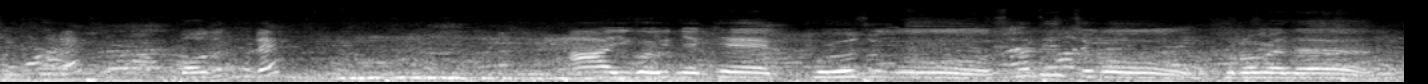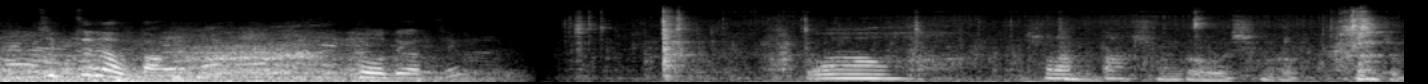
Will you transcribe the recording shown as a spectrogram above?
킹크랩? 머드크랩? 아 이거 이렇게 보여주고 사진 찍고 그러면은 팁 주나 보다. 그럼 어디 갔지? 와 돌았다. 싱거워 싱거워 손좀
